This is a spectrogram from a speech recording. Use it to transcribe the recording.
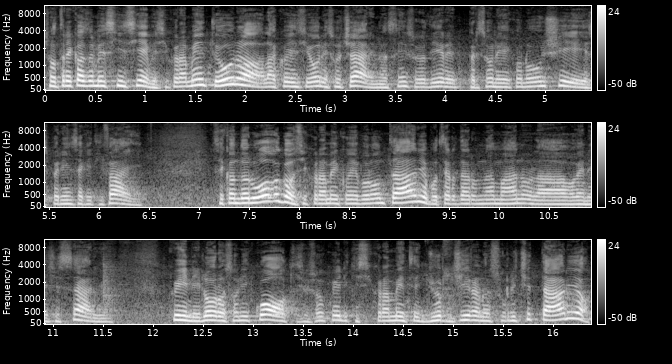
sono tre cose messe insieme, sicuramente uno la coesione sociale, nel senso di dire persone che conosci, esperienza che ti fai. Secondo luogo, sicuramente come volontario, poter dare una mano laddove è necessario. Quindi loro sono i cuochi, sono quelli che sicuramente girano sul ricettario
